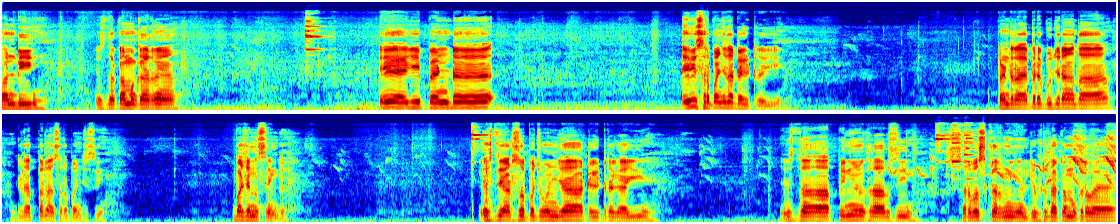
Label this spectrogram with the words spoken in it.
ਹਾਂਡੀ, ਇਸ ਦਾ ਕੰਮ ਕਰ ਰਹੇ ਆ ਇਹ ਹੈ ਜੀ ਪਿੰਡ, ਇਹ ਵੀ ਸਰਪੰਚ ਦਾ ਟਰੈਕਟਰ ਹੈ ਜੀ। ਪਿੰਡ ਰਾਏਪੁਰ ਗੁਜਰਾਂ ਦਾ ਜਿਹੜਾ ਪਹਿਲਾ ਸਰਪੰਚ ਸੀ। ਬਚਨ ਸਿੰਘ। ਇਸ ਦੇ 855 ਟਰੈਕਟਰ ਹੈਗਾ ਜੀ। ਇਸ ਦਾ ਪਿਨੀਅਨ ਖਰਾਬ ਸੀ ਸਰਵਿਸ ਕਰਨੀ ਹੈ ਲਿਫਟ ਦਾ ਕੰਮ ਕਰਵਾਇਆ।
